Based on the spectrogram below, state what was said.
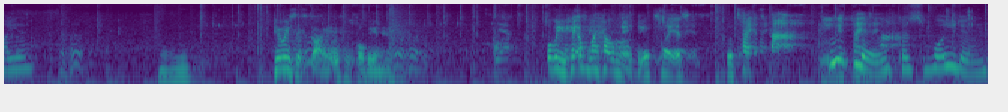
Are you? Mm-hmm. Who is this guy? This is Bobby, isn't it? Yeah. Bobby, you hit off my helmet. You're tight as you're tight as that. Who's blue? Because what are you doing?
